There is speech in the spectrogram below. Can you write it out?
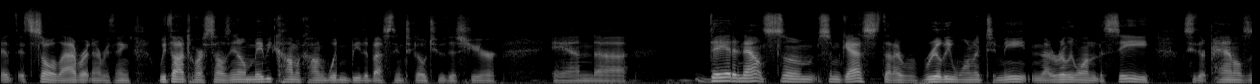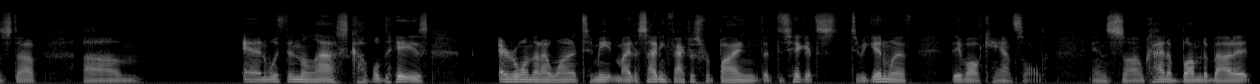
it, it's so elaborate and everything. We thought to ourselves, you know, maybe Comic Con wouldn't be the best thing to go to this year, and uh, they had announced some some guests that I really wanted to meet and I really wanted to see, see their panels and stuff. Um, and within the last couple days, everyone that I wanted to meet. My deciding factors for buying the, the tickets to begin with, they've all canceled, and so I'm kind of bummed about it.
